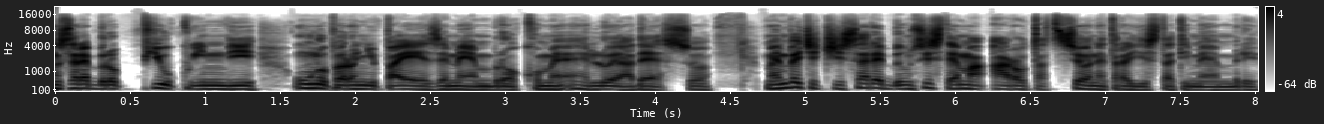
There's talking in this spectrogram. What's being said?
non sarebbero più quindi uno per ogni paese membro come lo è adesso, ma invece ci sarebbe un sistema a rotazione tra gli Stati membri.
